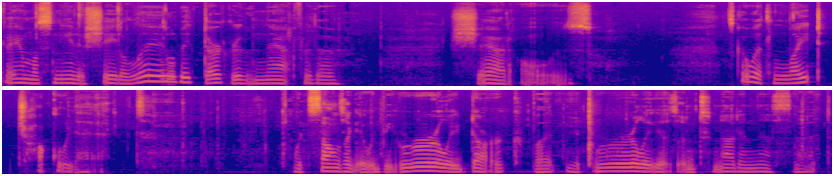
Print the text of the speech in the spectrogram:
Think I almost need a shade a little bit darker than that for the shadows. Let's go with light chocolate. which sounds like it would be really dark, but it really isn't, not in this set.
